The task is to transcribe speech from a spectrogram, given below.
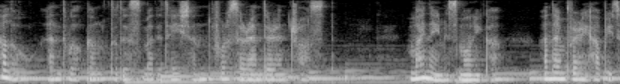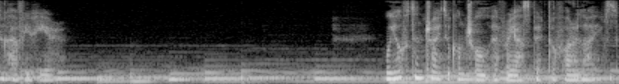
Hello, and welcome to this meditation for surrender and trust. My name is Monica, and I'm very happy to have you here. We often try to control every aspect of our lives,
